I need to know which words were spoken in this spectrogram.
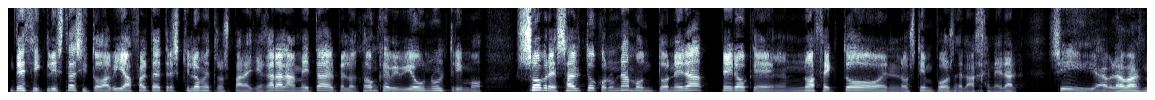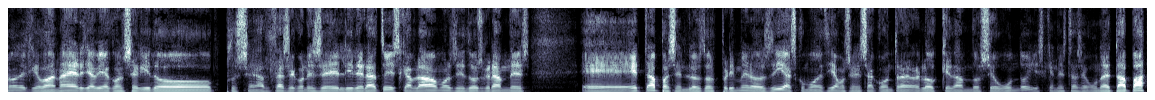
de ciclistas y todavía falta de tres kilómetros para llegar a la meta, el pelotón que vivió un último sobresalto con una montonera, pero que no afectó en los tiempos de la general. Sí, hablabas ¿no? de que Van ya había conseguido pues, alzarse con ese liderato y es que hablábamos de dos grandes eh, etapas en los dos primeros días, como decíamos en esa contrarreloj quedando segundo y es que en esta segunda etapa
